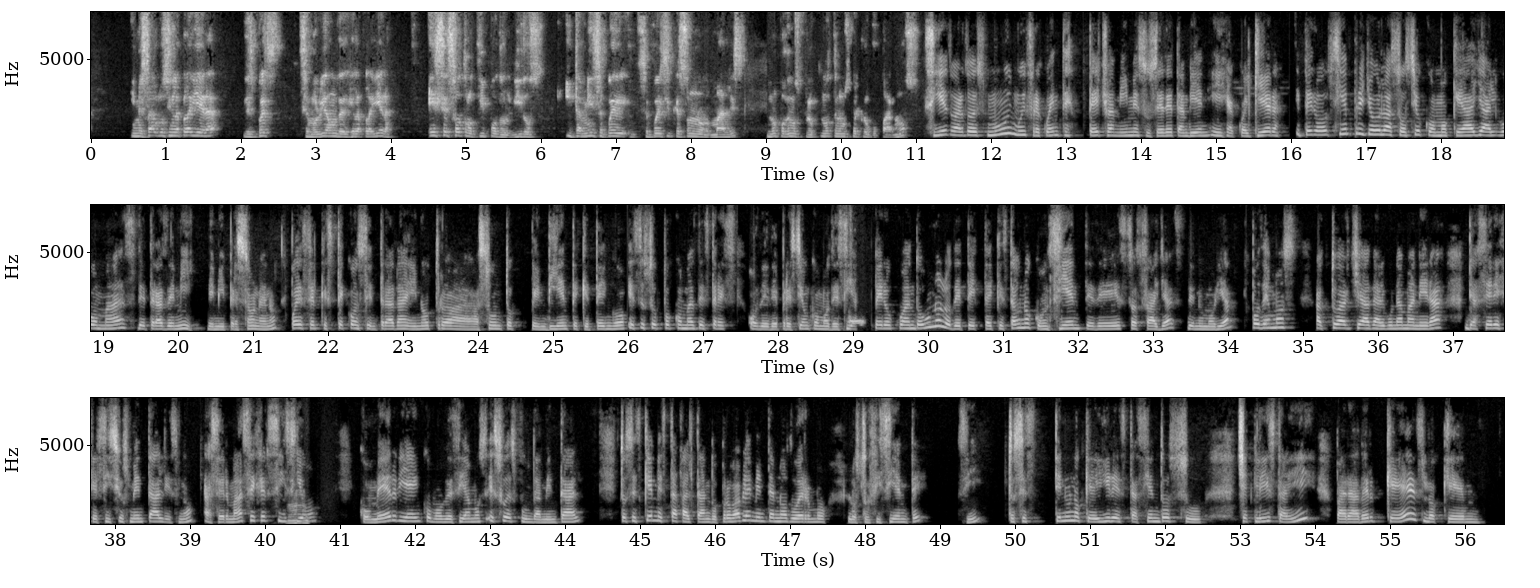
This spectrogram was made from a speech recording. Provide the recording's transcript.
y me salgo sin la playera, y después se me olvida dónde dejé la playera. Ese es otro tipo de olvidos. Y también se puede, se puede decir que son normales, no podemos, no tenemos que preocuparnos. Sí, Eduardo, es muy, muy frecuente. De hecho, a mí me sucede también y a cualquiera. Pero siempre yo lo asocio como que hay algo más detrás de mí, de mi persona, ¿no? Puede ser que esté concentrada en otro asunto pendiente que tengo, eso es un poco más de estrés o de depresión, como decía. Pero cuando uno lo detecta y que está uno consciente de esas fallas de memoria, podemos actuar ya de alguna manera de hacer ejercicios mentales, ¿no? Hacer más ejercicio, comer bien, como decíamos, eso es fundamental. Entonces, ¿qué me está faltando? Probablemente no duermo lo suficiente, ¿sí? Entonces, tiene uno que ir está haciendo su checklist ahí para ver qué es lo que,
